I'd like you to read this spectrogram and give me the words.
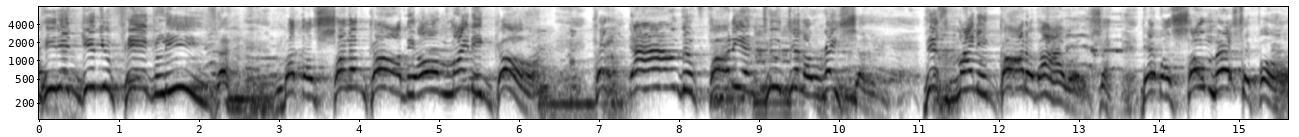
He didn't give you fig leaves, but the Son of God, the Almighty God, came down to 40 and two generations this mighty God of ours that was so merciful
